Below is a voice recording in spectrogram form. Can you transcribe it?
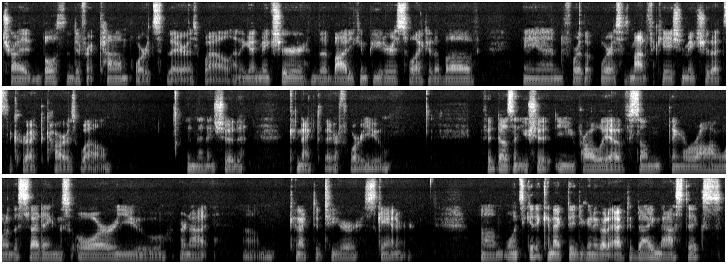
try both the different COM ports there as well. And again, make sure the body computer is selected above, and for the where it says modification, make sure that's the correct car as well. and then it should connect there for you. If it doesn't, you should you probably have something wrong, one of the settings, or you are not um, connected to your scanner. Um, once you get it connected, you're going to go to Active Diagnostics.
